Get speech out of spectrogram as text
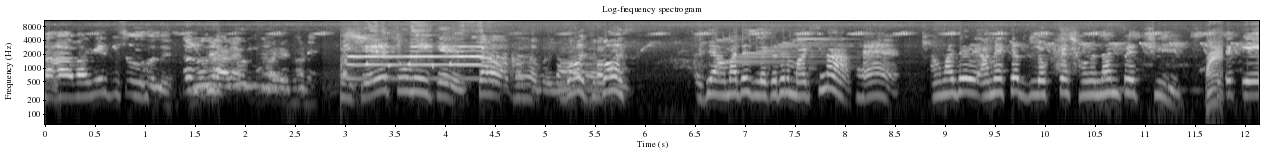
শাহবাগীর কিছু হলে। কে তুমি কে। বস বস। যে আমাদের লেখাদের মারছ না? হ্যাঁ। আমাদের আমি একটা লোককে সন্ধান পেয়েছি। কে?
